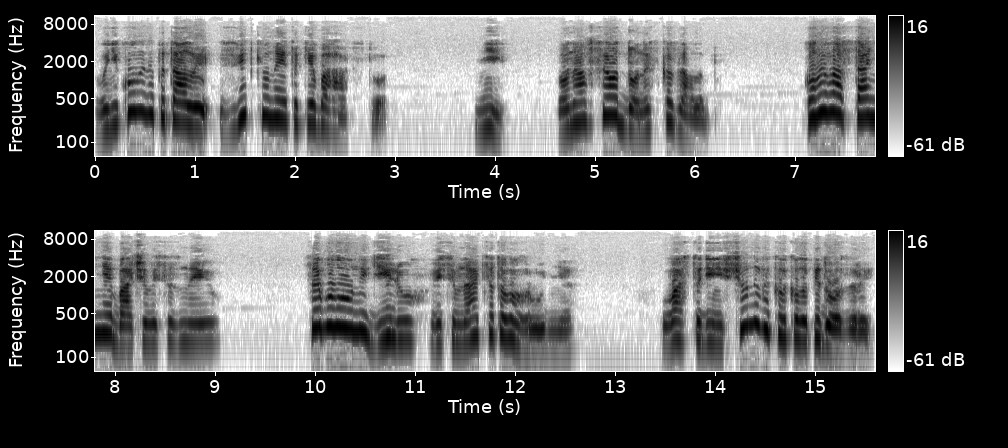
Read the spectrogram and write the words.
Ви ніколи не питали, звідки у неї таке багатство? Ні, вона все одно не сказала б. Коли ви останнє бачилися з нею? Це було у неділю, 18 грудня. У вас тоді ніщо не викликало підозри?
